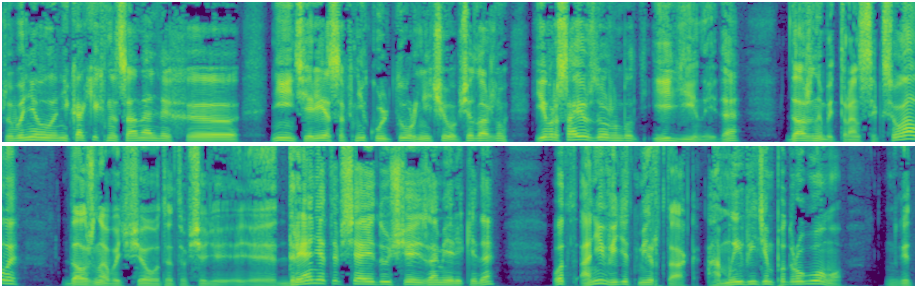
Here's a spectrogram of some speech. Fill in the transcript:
чтобы не было никаких национальных э, ни интересов, ни культур, ничего. Все должно... Евросоюз должен быть единый, да? Должны быть транссексуалы, должна быть все вот это все... Э, дрянь это вся, идущая из Америки, да? Вот они видят мир так, а мы видим по-другому. Он говорит,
